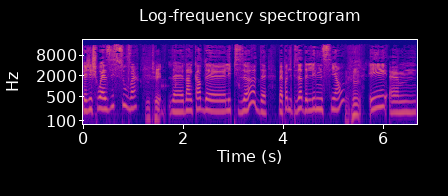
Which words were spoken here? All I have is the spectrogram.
que j'ai choisi souvent dans le cadre de l'épisode. Ben, pas de l'épisode, de l'émission. Mhm. Et euh,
